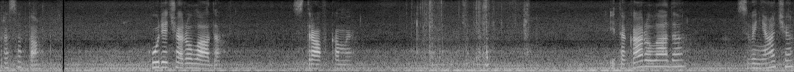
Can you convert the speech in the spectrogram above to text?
красота. Куряча ролада з травками. І така ролада свиняча,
